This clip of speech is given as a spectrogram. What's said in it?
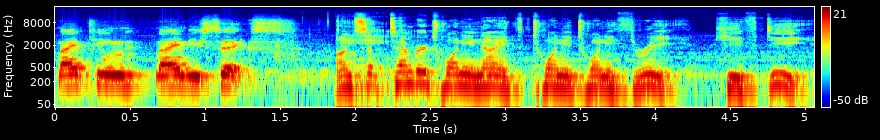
1996. On September 29, 2023, Keef D,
